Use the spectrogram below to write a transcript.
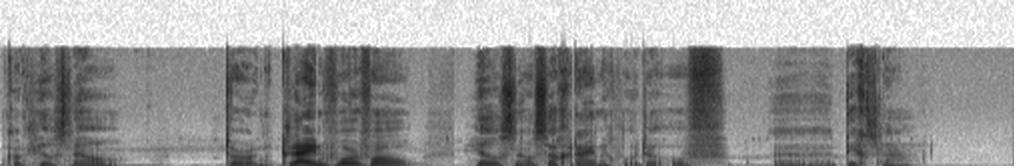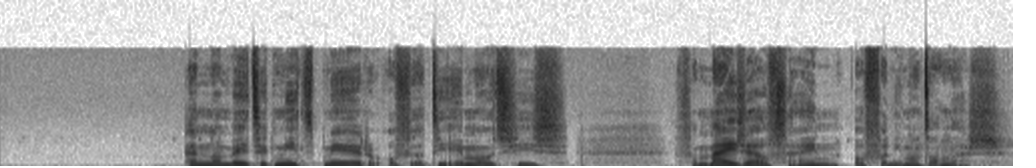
kan ik heel snel door een klein voorval heel snel zagrijnig worden of uh, dichtslaan. En dan weet ik niet meer of dat die emoties van mijzelf zijn of van iemand anders.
